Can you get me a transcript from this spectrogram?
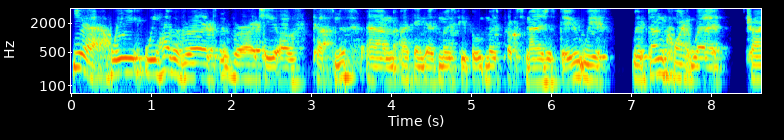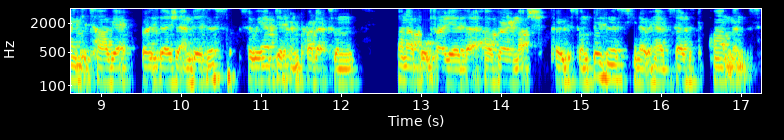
yeah, we we have a variety, variety of customers. Um, I think, as most people, most property managers do, we've we've done quite well at trying to target both leisure and business. So we have different products on on our portfolio that are very much focused on business. You know, we have serviced apartments,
